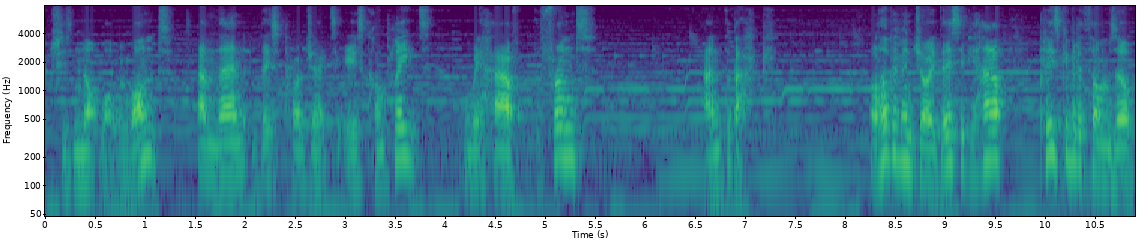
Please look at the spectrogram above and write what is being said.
which is not what we want. And then this project is complete. We have the front and the back. I hope you've enjoyed this. If you have, please give it a thumbs up.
